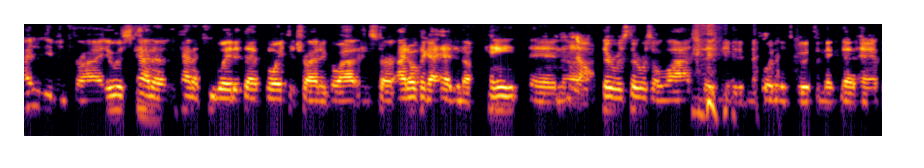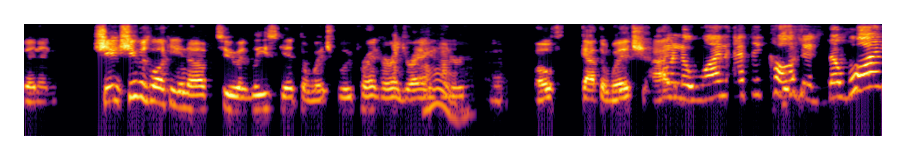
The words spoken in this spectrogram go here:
I didn't even try. It was kind of kind of too late at that point to try to go out and start. I don't think I had enough paint, and uh, No. there was there was a lot that needed to be put into it to make that happen. And she she was lucky enough to at least get the witch blueprint. Her and Dragon Oh. Hunter uh, both got the witch. I On the one epic cauldron. The one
